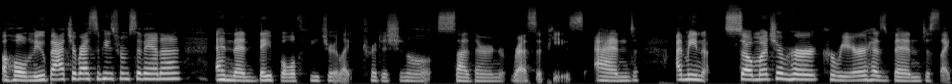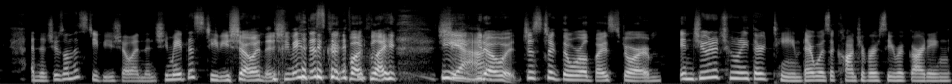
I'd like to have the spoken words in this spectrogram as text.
a whole new batch of recipes from Savannah. And then they both feature like traditional Southern recipes. And I mean, so much of her career has been just like, and then she was on this TV show, and then she made this TV show, and then she made this cookbook. Like, she, Yeah. you know, just took the world by storm. In June of 2013, there was a controversy regarding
